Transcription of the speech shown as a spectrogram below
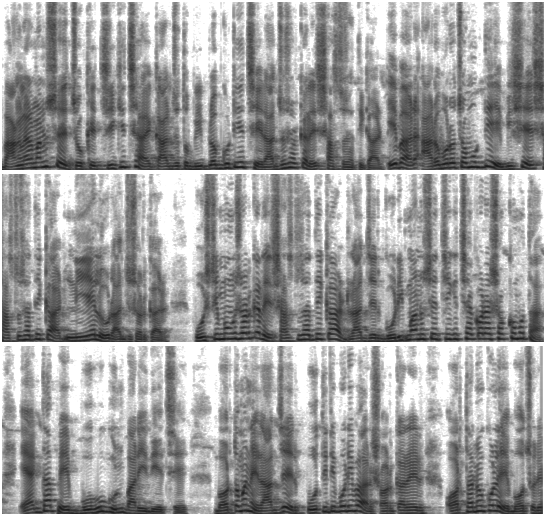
বাংলার মানুষের চোখের চিকিৎসায় কার্যত বিপ্লব ঘটিয়েছে রাজ্য সরকারের স্বাস্থ্যসাথী কার্ড। এবার আরও বড় চমক দিয়ে বিশেষ স্বাস্থ্যসাথী কার্ড নিয়ে এলো রাজ্য সরকার। পশ্চিমবঙ্গ সরকারের স্বাস্থ্যসাথী কার্ড রাজ্যের গরিব মানুষের চিকিৎসা করার সক্ষমতা এক ধাপে বহুগুণ বাড়িয়ে দিয়েছে। বর্তমানে রাজ্যের প্রতিটি পরিবার সরকারের অর্থানুকূলে বছরে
